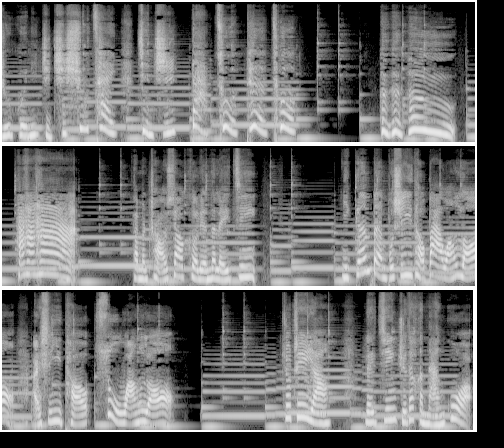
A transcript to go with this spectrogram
如果你只吃蔬菜，简直大错特错。哼哼哼！哈哈哈！他们嘲笑可怜的雷金。你根本不是一头霸王龙，而是一头速王龙。就这样，雷金觉得很难过。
